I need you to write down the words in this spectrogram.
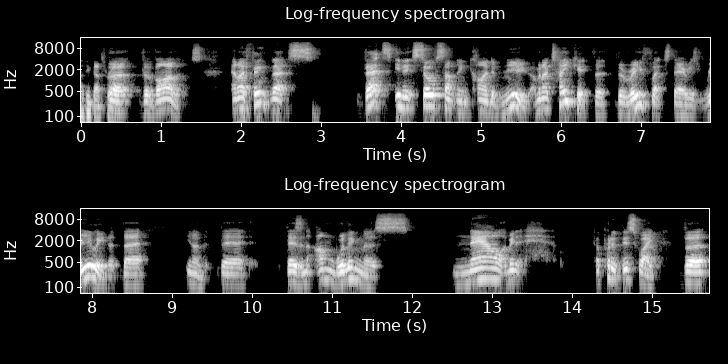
I think that's right. the, the violence. And I think that's that's in itself something kind of new. I mean, I take it that the reflex there is really that there, you know, there there's an unwillingness now. I mean, if I put it this way, the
